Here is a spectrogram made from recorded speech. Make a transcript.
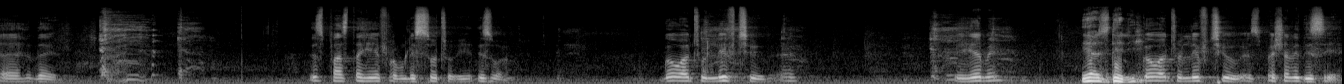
uh, there. This pastor here from Lesotho, this one. Go on to lift you. eh? You hear me? Yes, Daddy. Go on to lift you, especially this year.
